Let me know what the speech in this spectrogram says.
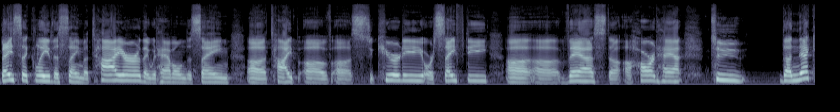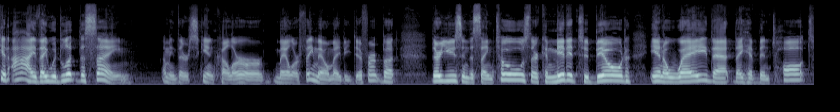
basically the same attire, they would have on the same uh, type of uh, security or safety uh, uh vest, a hard hat. To the naked eye, they would look the same I mean, their skin color or male or female may be different, but they're using the same tools. They're committed to build in a way that they have been taught.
